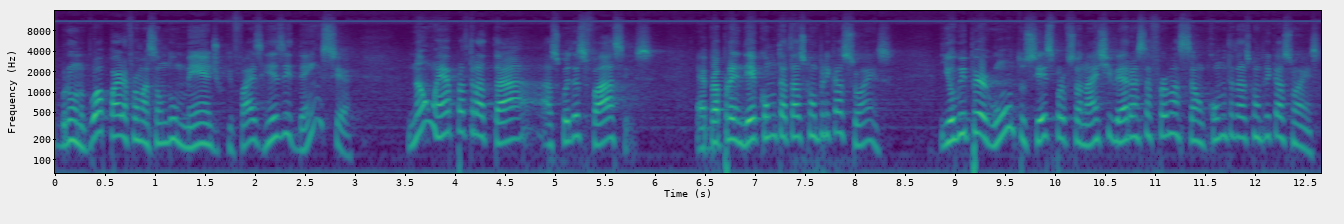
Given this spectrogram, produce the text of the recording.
Bruno, boa parte da formação do médico que faz residência não é para tratar as coisas fáceis. É para aprender como tratar as complicações. E eu me pergunto se esses profissionais tiveram essa formação, como tratar as complicações.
